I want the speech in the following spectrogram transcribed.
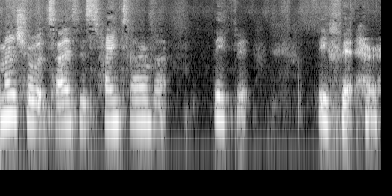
I'm not sure what size his tights are, but they fit. They fit her.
